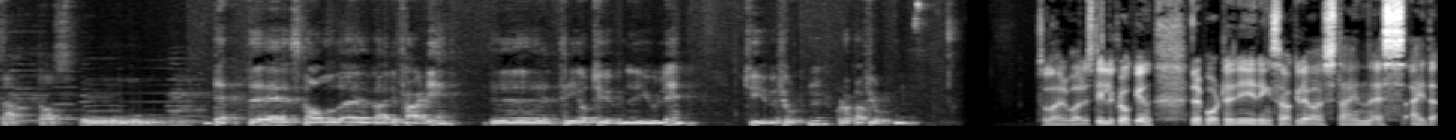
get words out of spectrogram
sette spor. Dette skal være ferdig eh, 23.07. 2014 klokka 14. Så da er det bare stille klokken. Reporter i Ringsaker, det var Stein S. Eide.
